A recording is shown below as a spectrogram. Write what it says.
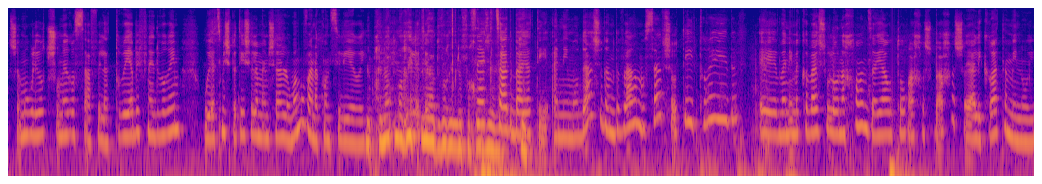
שאמור להיות שומר הסף ולהתריע בפני דברים, הוא יועץ משפטי של הממשלה, לא במובן הקונסיליארי. מבחינת מראית פני הדברים לפחות זה... זה קצת בעייתי. אני מודה שגם דבר נוסף שאותי הטריד, אה, ואני מקווה שהוא לא נכון, זה היה אותו רחש בחש שהיה לקראת המינוי.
